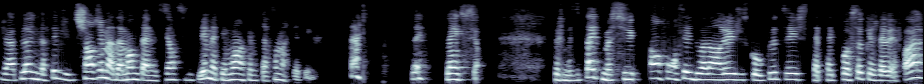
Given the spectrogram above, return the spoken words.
j'ai appelé à l'université et j'ai dit changer ma demande d'admission, s'il vous plaît, mettez-moi en communication marketing. L'intuition. Je me dis, peut-être, je me suis enfoncé le doigt dans l'œil jusqu'au coude, tu sais, c'était peut-être pas ça que je devais faire.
